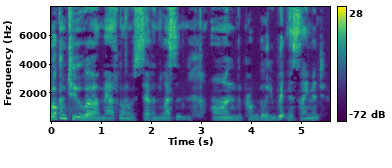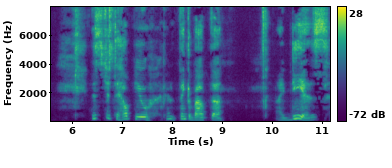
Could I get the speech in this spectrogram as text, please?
Welcome to uh, Math 107 lesson on the probability written assignment. This is just to help you kind of think about the ideas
